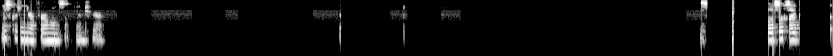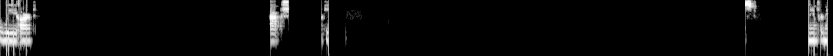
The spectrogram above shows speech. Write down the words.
Just click in here for one second here. This looks like we are actually information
